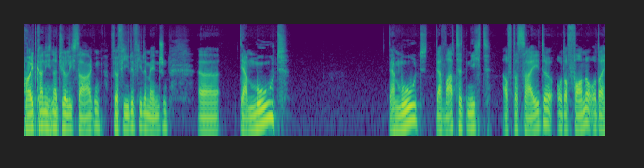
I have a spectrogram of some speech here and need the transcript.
heute kann ich natürlich sagen, für viele, viele Menschen, äh, der Mut, der Mut, der wartet nicht auf der Seite oder vorne oder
